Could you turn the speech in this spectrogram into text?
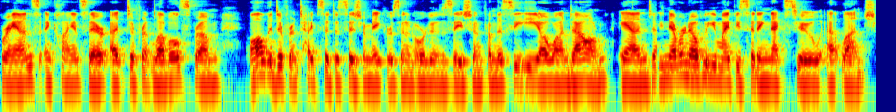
brands and clients there at different levels from all the different types of decision makers in an organization from the CEO on down. And you never know who you might be sitting next to at lunch,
